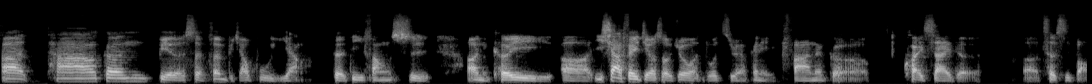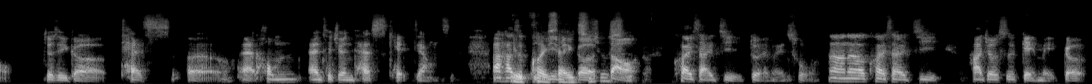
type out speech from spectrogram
啊，它跟别的省份比较不一样的地方是啊，你可以呃一下飞机的时候就有很多职员给你发那个快筛的呃测试包，就是一个 test 呃 at home antigen test kit 这样子。那它是快筛剂到快筛剂，对，没错。那那个快筛剂它就是给每个。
